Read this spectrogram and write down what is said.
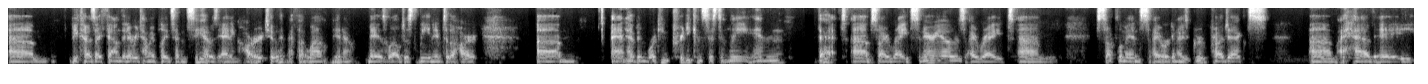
um, because I found that every time I played Seventh Sea, I was adding horror to it. I thought, well, you know, may as well just lean into the heart. Um, and have been working pretty consistently in that. Um, so I write scenarios, I write um, supplements, I organize group projects. Um, I have a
